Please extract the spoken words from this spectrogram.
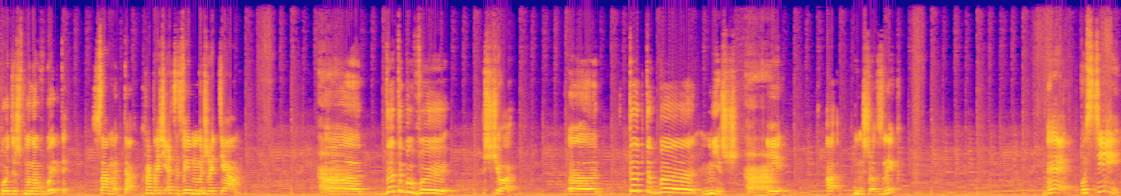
Хочеш мене вбити? Саме так. Прощатися своїм життям. Е, де тебе ви. Що? Е, де тебе ніж? І. А він зник? Е, постій!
